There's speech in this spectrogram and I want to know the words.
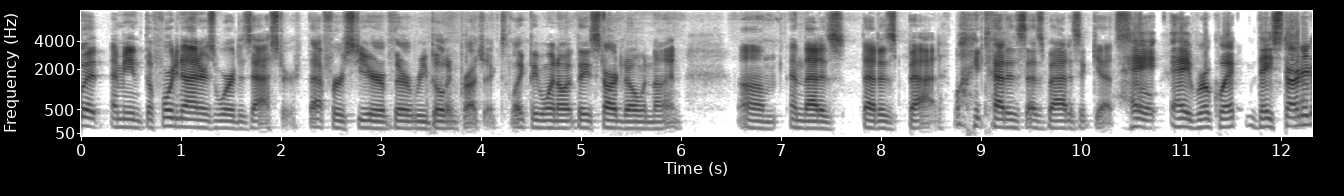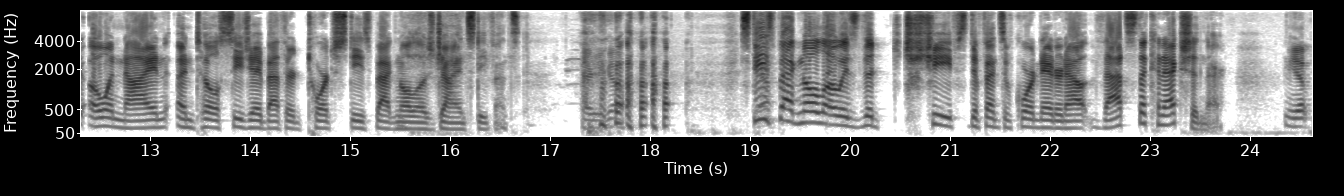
but I mean, the 49ers were a disaster that first year of their rebuilding project. Like they went they started 0 and 9. Um, and that is that is bad. Like that is as bad as it gets. Hey, so, hey, real quick. They started 0 and 9 until CJ Beathard torched Steve Spagnuolo's Giants defense. There you go. Steve yeah. Spagnuolo is the Chiefs defensive coordinator now. That's the connection there. Yep.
